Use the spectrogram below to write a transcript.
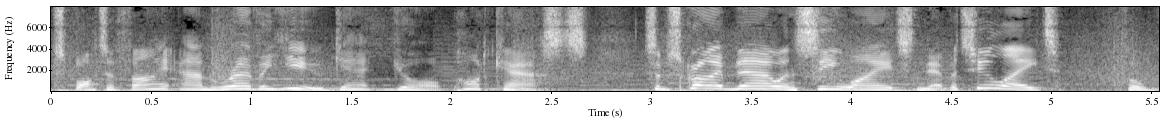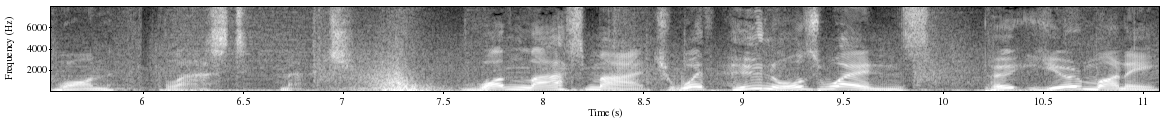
Spotify, and wherever you get your podcasts. Subscribe now and see why it's never too late for one last match. One last match with Who Knows Wins. Put your money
